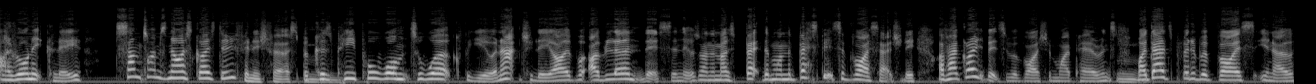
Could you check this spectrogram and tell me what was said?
ironically. Sometimes nice guys do finish first because Mm. people want to work for you. And actually, I've I've learnt this, and it was one of the most be- one of the best bits of advice. Actually, I've had great bits of advice from my parents. Mm. My dad's bit of advice, you know,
